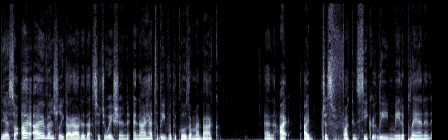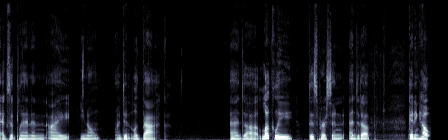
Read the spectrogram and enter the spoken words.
Yeah, so I I eventually got out of that situation, and I had to leave with the clothes on my back, and I I just fucking secretly made a plan, an exit plan, and I you know I didn't look back. And uh, luckily, this person ended up getting help,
